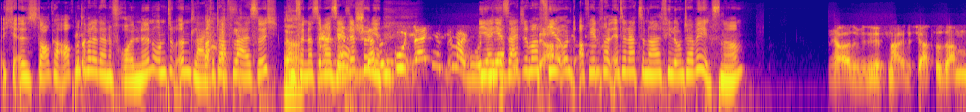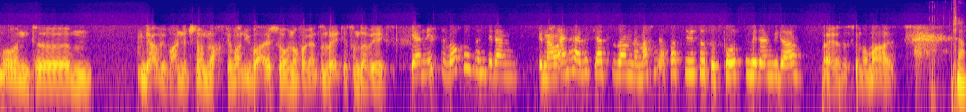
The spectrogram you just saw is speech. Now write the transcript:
Ich äh, stalke auch mittlerweile deine Freundin und, und like da fleißig. Ja. Und finde das immer sehr, sehr schön. Das Ihr, ist gut, liken ist immer gut. ja, ihr seid immer Ja. viel und auf jeden Fall international viel unterwegs, ne? ja, also wir sind jetzt ein halbes Jahr zusammen und ähm, ja, wir waren jetzt schon, ach, wir waren überall schon, auf der ganzen Welt jetzt unterwegs. Ja, nächste Woche sind wir dann genau ein halbes Jahr zusammen. Dann machen wir auch was Süßes. Das posten wir dann wieder. Naja, das ist ja normal. Klar.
